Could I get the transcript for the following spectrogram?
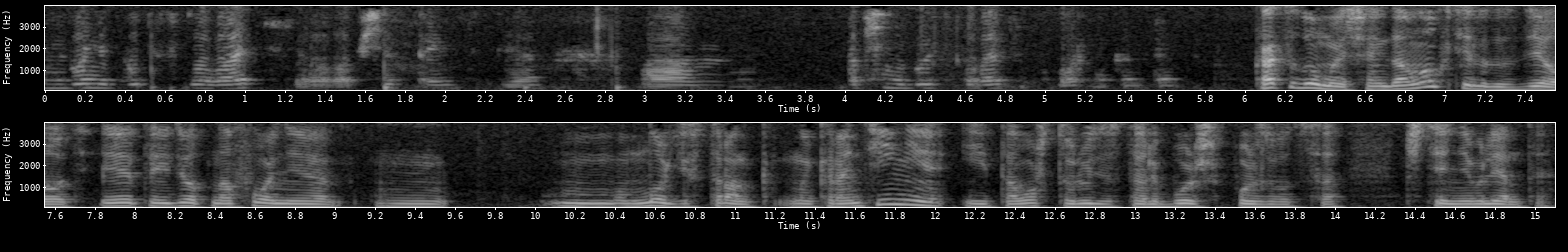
у него не будет всплывать вообще, в принципе, вообще не будет всплывать спорный контент. Как ты думаешь, они давно хотели это сделать? И это идет на фоне многих стран на карантине и того, что люди стали больше пользоваться чтением ленты?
